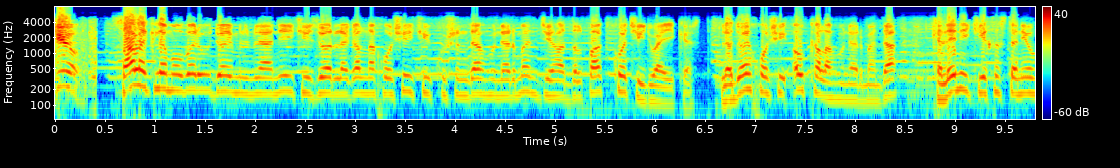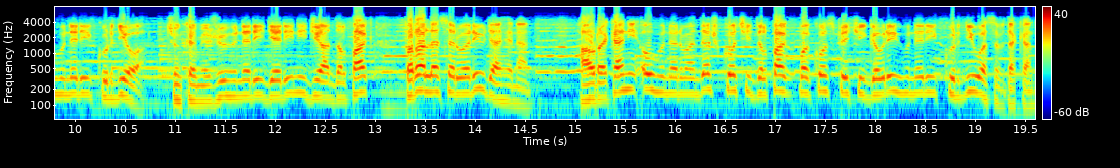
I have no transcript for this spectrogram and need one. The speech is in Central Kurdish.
کیو. ساڵێک لەمەوبەر و دوای ململانێیەکی زۆر لەگەڵ نەخۆشیەکی کوشندە هونەرمەند جیهاد دڵپاک کۆچی دوایی کرد لە دوای خۆشی ئەو کەڵە هونەرمەندە کەلێنێکی خستە نێو هونەری کوردیەوە چونکە مێژووی هونەری دێرینی جیهاد دڵپاک پڕە لە سەروەری و داهێنان هاوڕەکانی ئەو هونەرمەندەش کۆچی دڵپاک بە کۆسپێکی گەورەی هونەری کوردی وەسف دەکەن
